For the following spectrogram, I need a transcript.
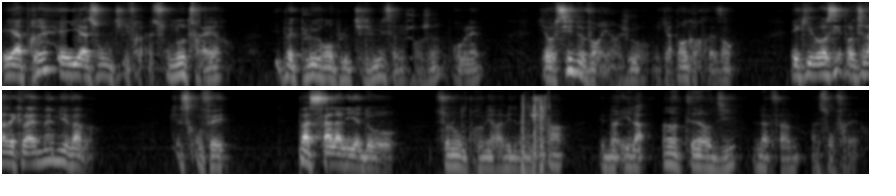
Et après, il y a son petit frère, son autre frère, il peut être plus grand ou plus petit que lui, ça ne change un problème, qui a aussi 9 ans et un jour, mais qui n'a pas encore 13 ans, et qui va aussi partir avec la même Yevama. Qu'est-ce qu'on fait? Passe à l'aliado, selon le premier avis de Mishnah, eh ben, il a interdit la femme à son frère.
